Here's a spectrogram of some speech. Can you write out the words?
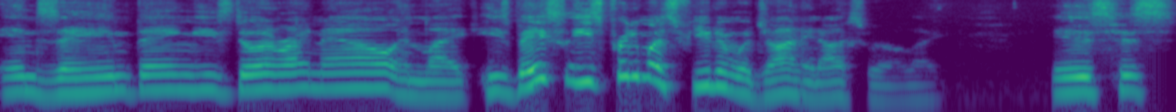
insane thing he's doing right now, and like he's basically he's pretty much feuding with Johnny Knoxville. Like, is his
